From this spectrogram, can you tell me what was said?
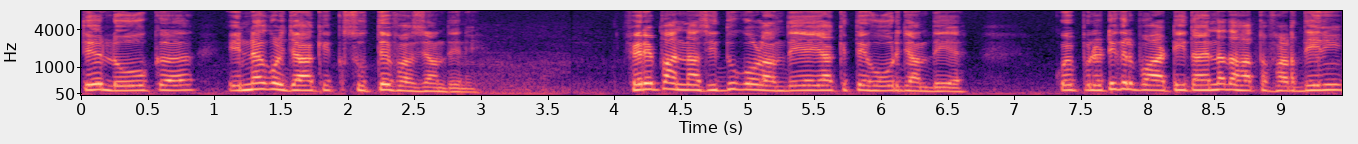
ਤੇ ਲੋਕ ਇਹਨਾਂ ਕੋਲ ਜਾ ਕੇ ਕਸੂਤੇ ਫਸ ਜਾਂਦੇ ਨੇ। ਫਿਰ ਇਹ ਭਾਨਾ ਸਿੱਧੂ ਕੋਲ ਆਉਂਦੇ ਆ ਜਾਂ ਕਿਤੇ ਹੋਰ ਜਾਂਦੇ ਆ। ਕੋਈ ਪੋਲੀਟੀਕਲ ਪਾਰਟੀ ਤਾਂ ਇਹਨਾਂ ਦਾ ਹੱਥ ਫੜਦੀ ਨਹੀਂ,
